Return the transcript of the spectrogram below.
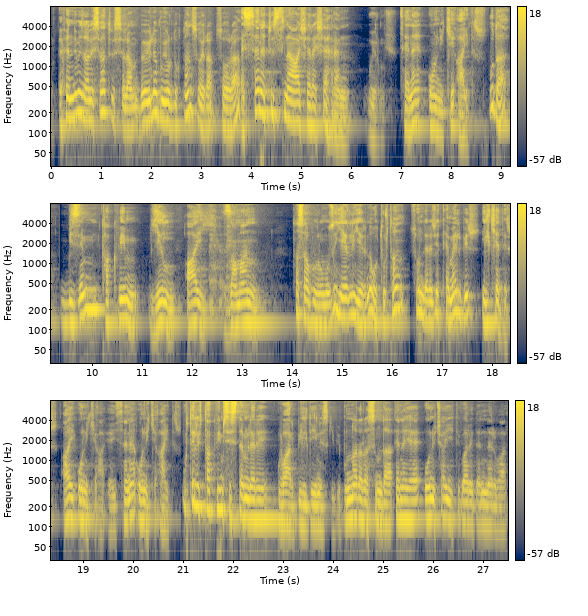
burada. Efendimiz Aleyhisselatü Vesselam böyle buyurduktan sonra sonra Es-senetü aşere şehren buyurmuş. Sene 12 aydır. Bu da bizim takvim, yıl, ay, zaman tasavvurumuzu yerli yerine oturtan son derece temel bir ilkedir. Ay 12 ay, sene 12 aydır. Muhtelif takvim sistemleri var bildiğiniz gibi. Bunlar arasında seneye 13 ay itibar edenler var.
